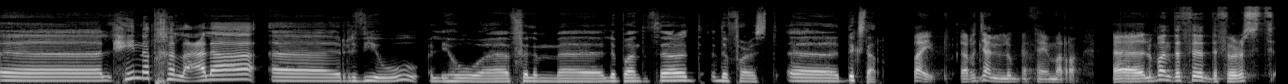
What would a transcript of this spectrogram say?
آه الحين ندخل على آه ريفيو اللي هو فيلم آه لوبان ذا ثيرد ذا فيرست ديكستر. طيب رجعنا ل Lupin ثاني مرة. آه Lupin the Third The First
